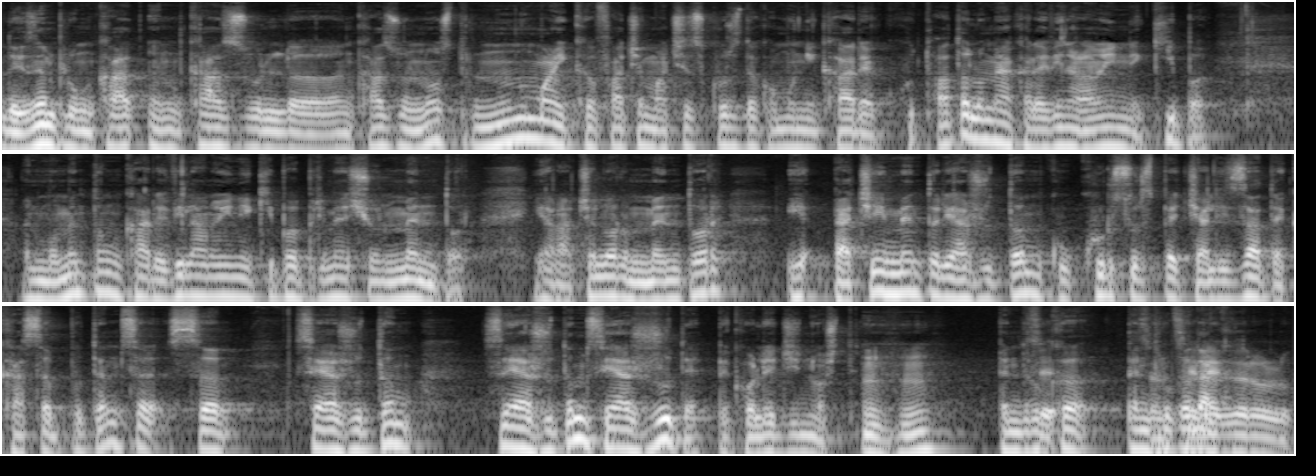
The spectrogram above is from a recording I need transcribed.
De exemplu, în, ca, în, cazul, uh, în cazul nostru, nu numai că facem acest curs de comunicare cu toată lumea care vine la noi în echipă, în momentul în care vii la noi în echipă primești și un mentor. Iar acelor mentori, pe acei mentori îi ajutăm cu cursuri specializate ca să putem să, să, să-i ajutăm să-i ajutăm să-i ajute pe colegii noștri. Uh-huh. Pentru Să- că, să pentru că înțeleagă dacă, rolul.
